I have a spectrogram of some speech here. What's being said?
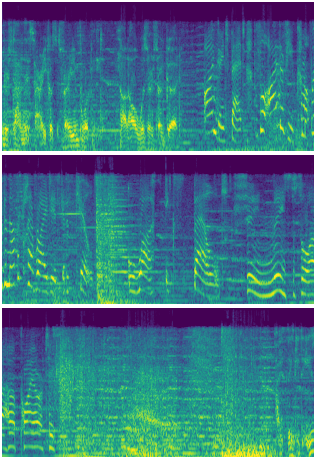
Understand this, Harry, because it's very important. Not all wizards are good. I'm going to bed before either of you come up with another clever idea to get us killed. Or worse, expelled. She needs to sort out her priorities. I think it is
